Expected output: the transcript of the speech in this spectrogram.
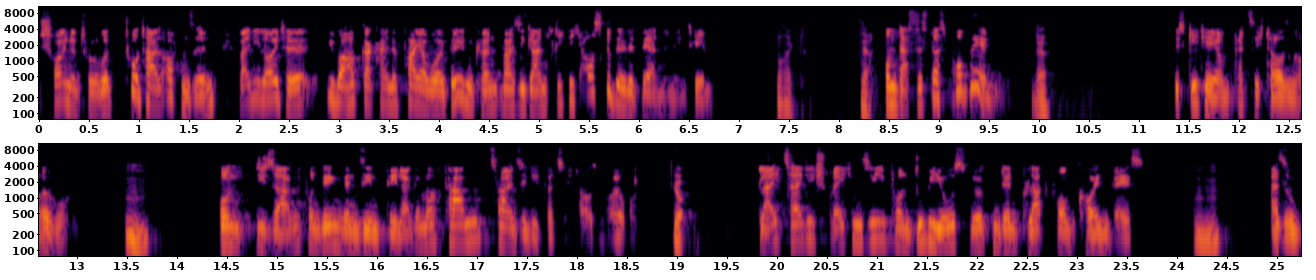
Scheunentore total offen sind, weil die Leute überhaupt gar keine Firewall bilden können, weil sie gar nicht richtig ausgebildet werden in den Themen. Korrekt. Ja. Und das ist das Problem. Ja. Es geht hier ja um 40.000 Euro. Mhm. Und die sagen von wegen, wenn sie einen Fehler gemacht haben, zahlen sie die 40.000 Euro. Ja. Gleichzeitig sprechen sie von dubios wirkenden Plattform Coinbase. Mhm. Also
